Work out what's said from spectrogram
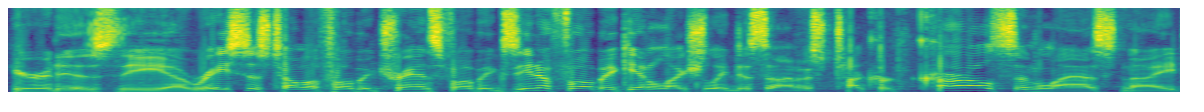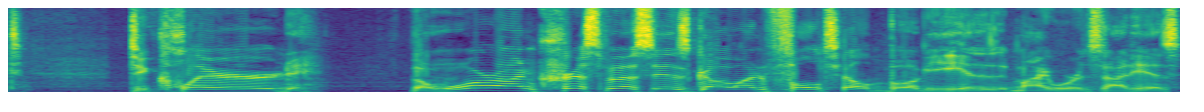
Here it is the uh, racist, homophobic, transphobic, xenophobic, intellectually dishonest Tucker Carlson last night declared the war on Christmas is going full tilt boogie. His, my words, not his.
